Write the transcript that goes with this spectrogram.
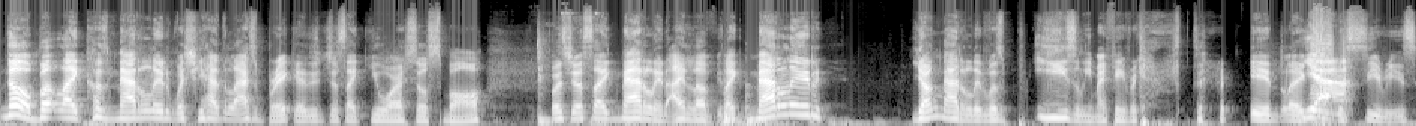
No, but like, cause Madeline, when she had the last break, it was just like, "You are so small." Was just like Madeline. I love you. Like Madeline, young Madeline was easily my favorite character in like Yeah. the series.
